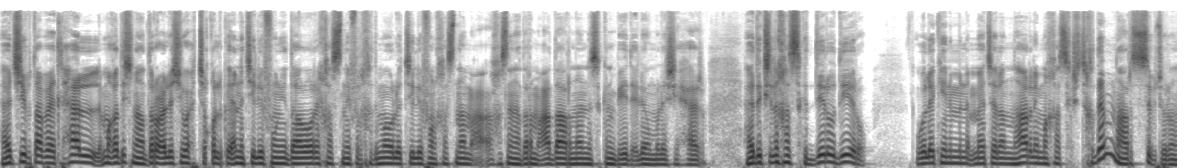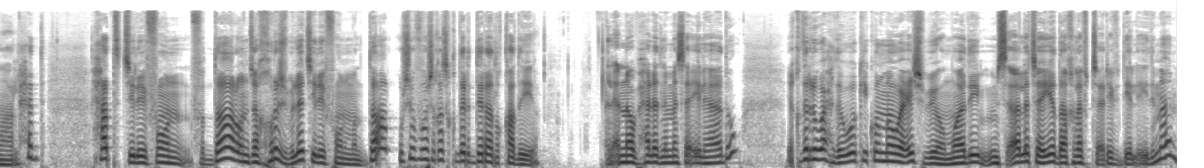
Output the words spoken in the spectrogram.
هادشي بطبيعة الحال ما غاديش نهضروا على شي واحد تيقول لك أنا تليفوني ضروري خاصني في الخدمة ولا التليفون خاصنا مع خاصني نهضر مع دارنا نسكن بعيد عليهم ولا شي حاجة. هذاك اللي خاصك ديرو ديرو. ولكن من مثلا النهار اللي ما خاصكش تخدم نهار السبت ولا نهار الحد حط التليفون في الدار وانت خرج بلا تليفون من الدار وشوف واش غتقدر دير هذه القضية. لأنه بحال هاد المسائل هادو يقدر الواحد هو كيكون ما واعيش بهم. وهذه مسألة هي داخلة في التعريف ديال الإدمان.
